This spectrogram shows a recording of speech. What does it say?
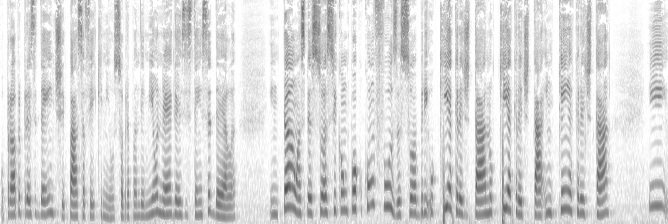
O próprio presidente passa fake news sobre a pandemia ou nega a existência dela. Então, as pessoas ficam um pouco confusas sobre o que acreditar, no que acreditar, em quem acreditar. E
